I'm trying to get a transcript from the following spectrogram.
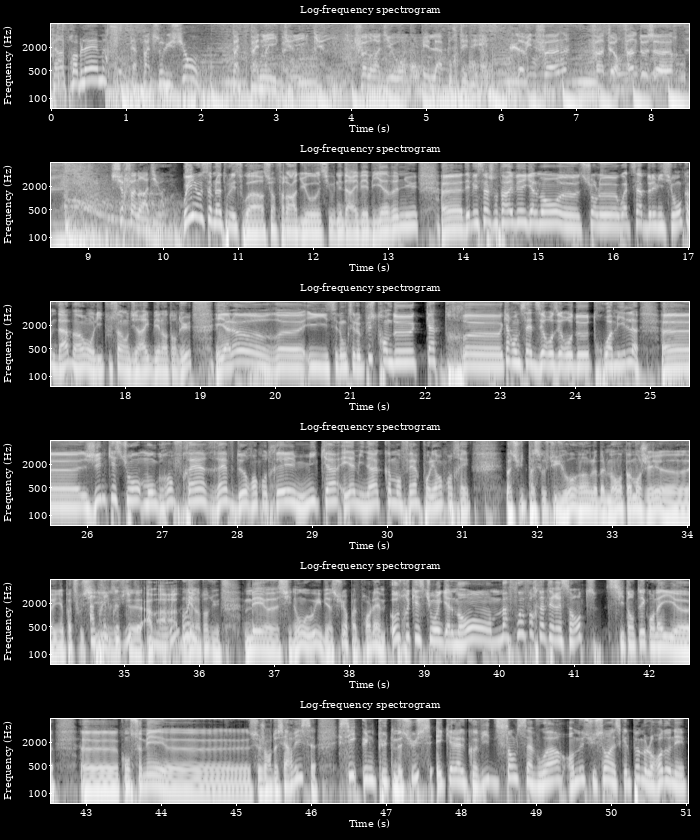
T'as un problème? T'as pas de solution? Pas de panique. Fun Radio est là pour t'aider. Love in Fun, 20h, 22h, sur Fun Radio. Oui, nous sommes là tous les soirs sur Fun Radio. Si vous venez d'arriver, bienvenue. Euh, des messages sont arrivés également euh, sur le WhatsApp de l'émission, comme d'hab. hein, on lit tout ça en direct, bien entendu. Et alors, euh, c'est donc c'est le plus 32 4 euh, 47 002 3000. Euh, J'ai une question. Mon grand frère rêve de rencontrer Mika et Amina. Comment faire pour les rencontrer? Bah, suffit de passer au studio. Hein, globalement, on va pas manger. Il n'y a pas de souci. Après le Vous êtes, Covid, euh, ah, ah, oui. bien entendu. Mais euh, sinon, oui, oui, bien sûr, pas de problème. Autre question également, ma foi fort intéressante, si tant est qu'on aille euh, euh, consommer euh, ce genre de service. Si une pute me suce et qu'elle a le Covid sans le savoir, en me suçant, est-ce qu'elle peut me le redonner?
